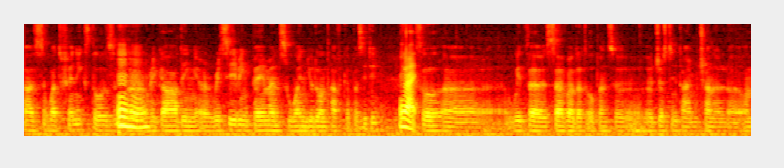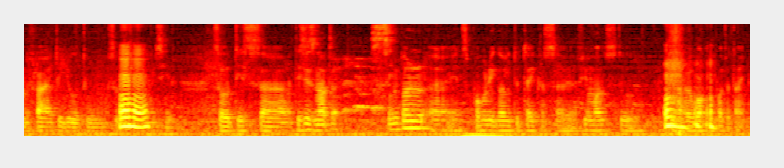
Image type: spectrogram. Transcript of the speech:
as what Phoenix does uh, Mhm. regarding uh, receiving payments when you don't have capacity. Right. So uh, with a server that opens a, a just-in-time channel uh, on the fly to you to so Mhm. can receive. So this uh, this is not simple. Uh, it's probably going to take us a few months to have a working prototype.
